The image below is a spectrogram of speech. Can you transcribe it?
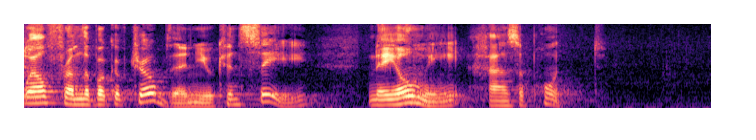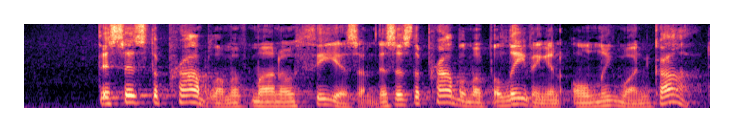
Well, from the book of Job, then, you can see Naomi has a point. This is the problem of monotheism. This is the problem of believing in only one God.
